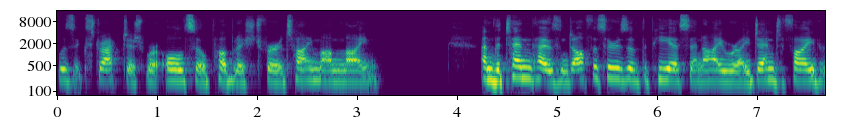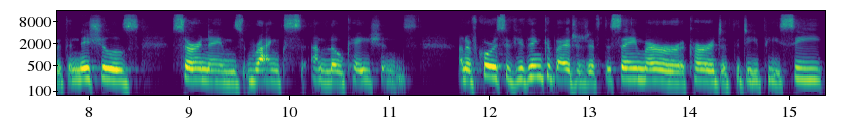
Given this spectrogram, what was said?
was extracted were also published for a time online. And the 10,000 officers of the PSNI were identified with initials, surnames, ranks, and locations. And of course, if you think about it, if the same error occurred at the DPC,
